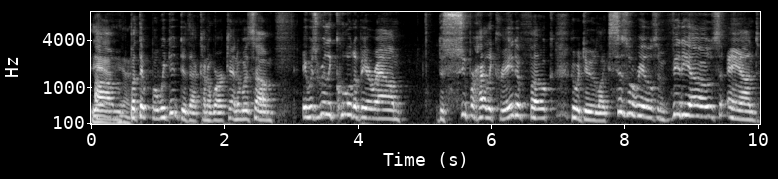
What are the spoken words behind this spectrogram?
yeah, um, yeah. but but we did do that kind of work, and it was um, it was really cool to be around the super highly creative folk who would do like sizzle reels and videos and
